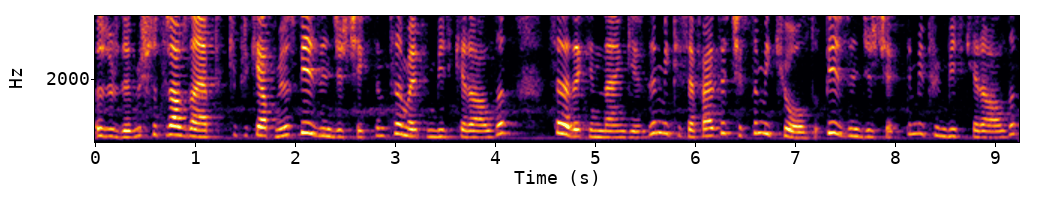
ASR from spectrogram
Özür dilerim. Üçlü trabzan yaptık. Kiprik yapmıyoruz. Bir zincir çektim. Tığma ipimi bir kere aldım. Sıradakinden girdim. iki seferde çıktım. iki oldu. Bir zincir çektim. ipimi bir kere aldım.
